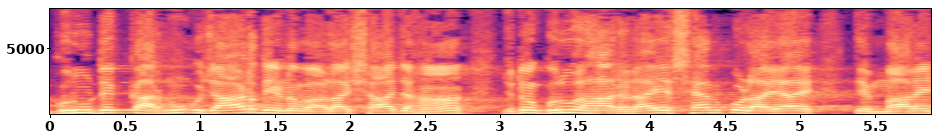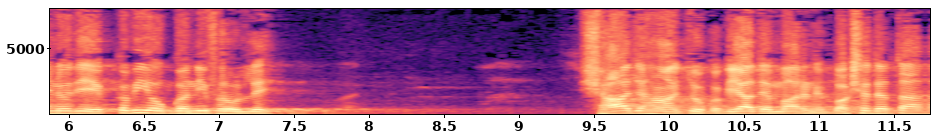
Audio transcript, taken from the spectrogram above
ਗੁਰੂ ਦੇ ਘਰ ਨੂੰ ਉਜਾੜ ਦੇਣ ਵਾਲਾ ਸ਼ਾਹਜਹਾਂ ਜਦੋਂ ਗੁਰੂ ਹਰ ਰਾਏ ਸਾਹਿਬ ਕੋਲ ਆਇਆ ਹੈ ਤੇ ਮਹਾਰਾਜ ਨੇ ਉਹਦੀ ਇੱਕ ਵੀ ਔਗਣ ਨਹੀਂ ਫਰੋਲੇ। ਸ਼ਾਹਜਹਾਂ ਝੁਕ ਗਿਆ ਤੇ ਮਹਾਰਾਜ ਨੇ ਬਖਸ਼ ਦਿੱਤਾ।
